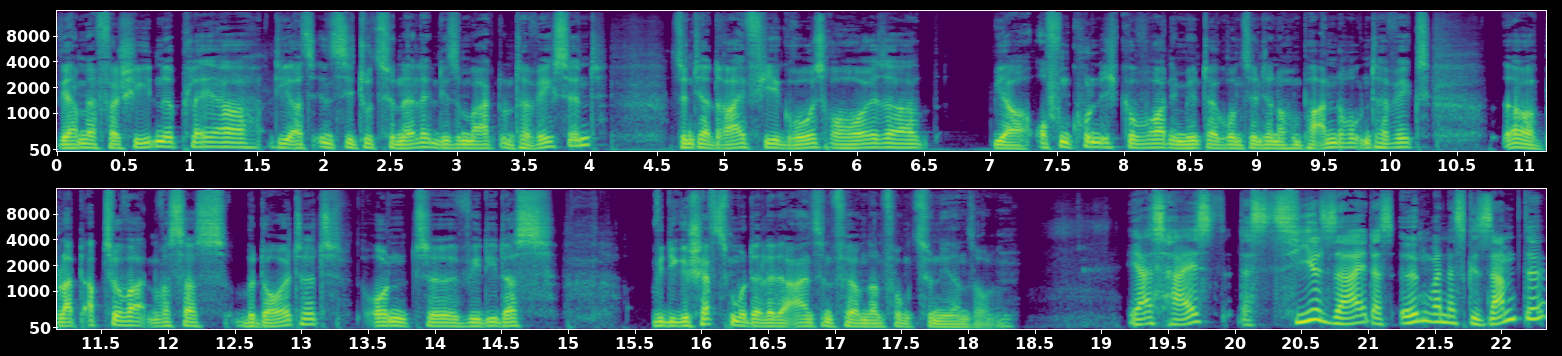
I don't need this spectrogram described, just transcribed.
Wir haben ja verschiedene Player, die als Institutionelle in diesem Markt unterwegs sind sind ja drei, vier größere Häuser ja offenkundig geworden. Im Hintergrund sind ja noch ein paar andere unterwegs. Aber bleibt abzuwarten, was das bedeutet und äh, wie die das, wie die Geschäftsmodelle der einzelnen Firmen dann funktionieren sollen. Ja, es heißt, das Ziel sei, dass irgendwann das gesamte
